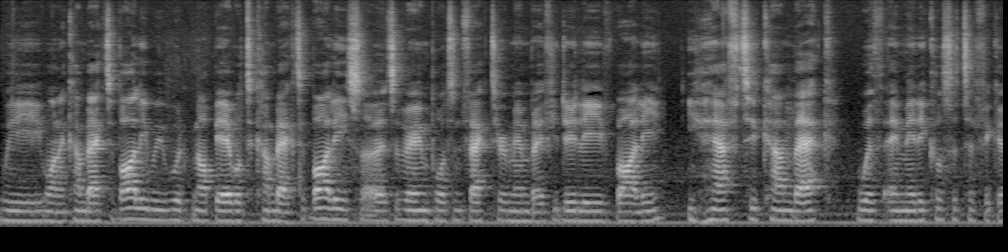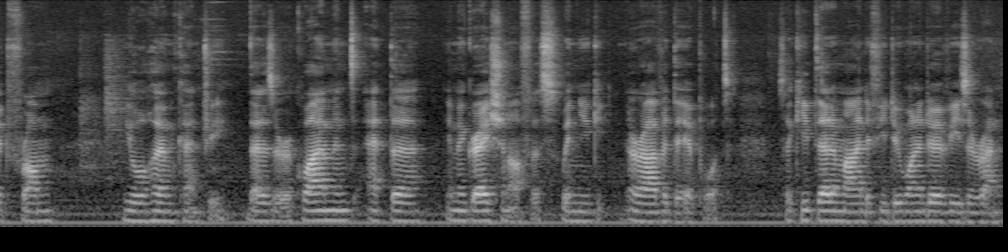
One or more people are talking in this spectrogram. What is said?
we want to come back to Bali, we would not be able to come back to Bali. So it's a very important fact to remember if you do leave Bali, you have to come back with a medical certificate from your home country. That is a requirement at the immigration office when you arrive at the airport. So keep that in mind if you do want to do a visa run.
